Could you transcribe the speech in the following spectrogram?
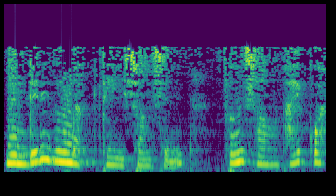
nhìn đến gương mặt thì soàn xỉn, phấn son thái quá,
